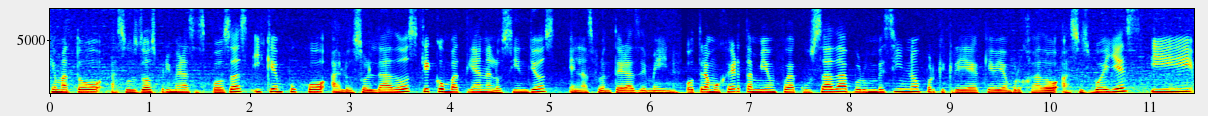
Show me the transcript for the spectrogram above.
que mató a sus dos primeras esposas y que empujó a los soldados que combatían a los indios en las fronteras de Maine. Otra mujer también fue acusada por un vecino porque creía que había embrujado a sus bueyes y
